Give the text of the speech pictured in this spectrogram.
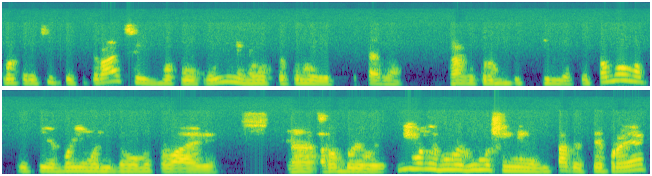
проти Російської Федерації з боку України ми припинили спеціально газопробудівних установок, які в моєму рідному Миколаєві робили, і вони були вимушені віддати цей проект,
